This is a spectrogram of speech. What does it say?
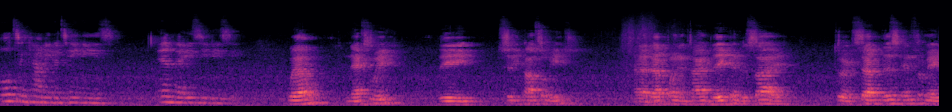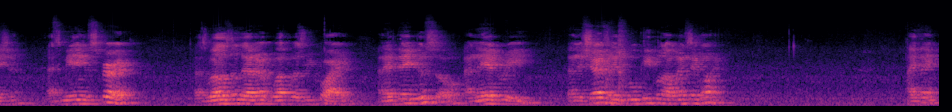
Fulton County detainees in the ACDC? Well, next week, the city council meets, and at that point in time, they can decide to accept this information as meeting the spirit, as well as the letter of what was required. And if they do so, and they agree, then the sheriff will move people on Wednesday morning. I think,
